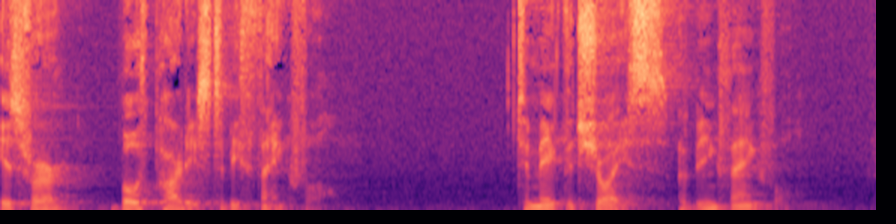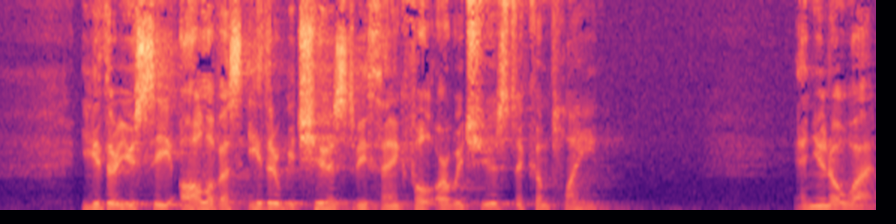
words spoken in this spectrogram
is for both parties to be thankful, to make the choice of being thankful. Either you see all of us, either we choose to be thankful or we choose to complain. And you know what?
